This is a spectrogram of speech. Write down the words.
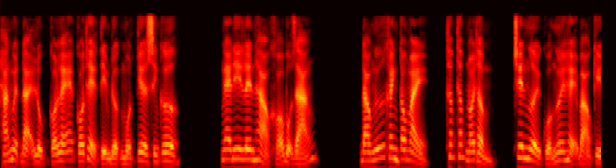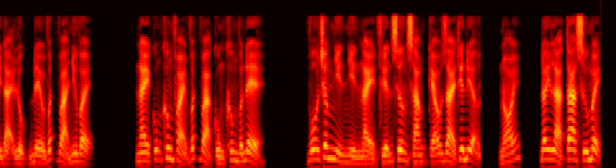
Hán Nguyệt Đại Lục có lẽ có thể tìm được một tia sinh cơ. Nghe đi lên hảo khó bộ dáng. Đào ngữ khanh to mày, thấp thấp nói thầm, trên người của ngươi hệ Bảo Kỳ Đại Lục đều vất vả như vậy. Này cũng không phải vất vả cùng không vấn đề. Vô châm nhìn nhìn này phiến xương xám kéo dài thiên địa, nói, đây là ta sứ mệnh,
